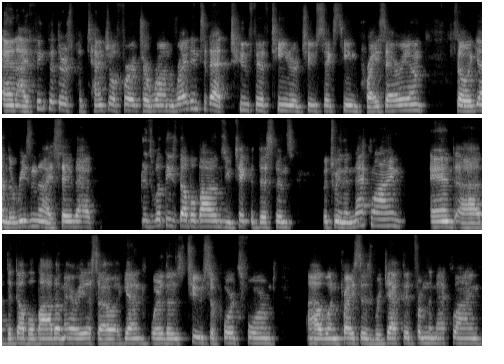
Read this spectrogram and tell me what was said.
And I think that there's potential for it to run right into that 215 or 216 price area. So again, the reason that I say that is with these double bottoms, you take the distance between the neckline and uh, the double bottom area. So again, where those two supports formed uh, when prices rejected from the neckline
